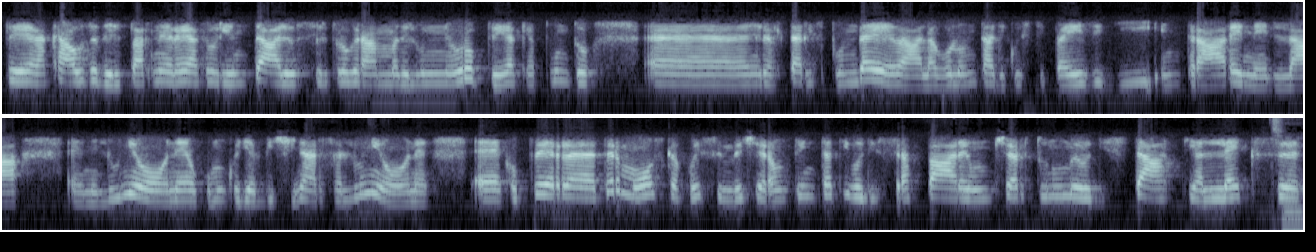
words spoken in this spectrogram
per a causa del partenariato orientale, ossia il programma dell'Unione Europea che appunto eh, in realtà rispondeva alla volontà di questi paesi di entrare nella, eh, nell'Unione o comunque di avvicinarsi all'Unione. Ecco, per, per, Mosca questo invece era un tentativo di strappare un certo numero di stati all'ex, sì.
